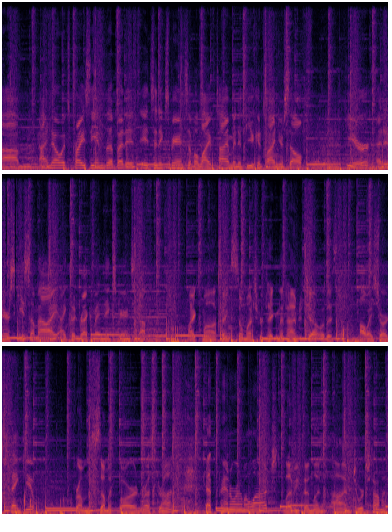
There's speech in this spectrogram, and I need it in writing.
um, I know it's pricey, and, but it, it's an experience of a lifetime. And if you can find yourself here at Interski somehow, I, I couldn't recommend the experience enough. Mike Ma, thanks so much for taking the time to chat with us. Always, George. Thank you. From the Summit Bar and Restaurant at the Panorama Lodge, Levi, Finland, I'm George Thomas.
